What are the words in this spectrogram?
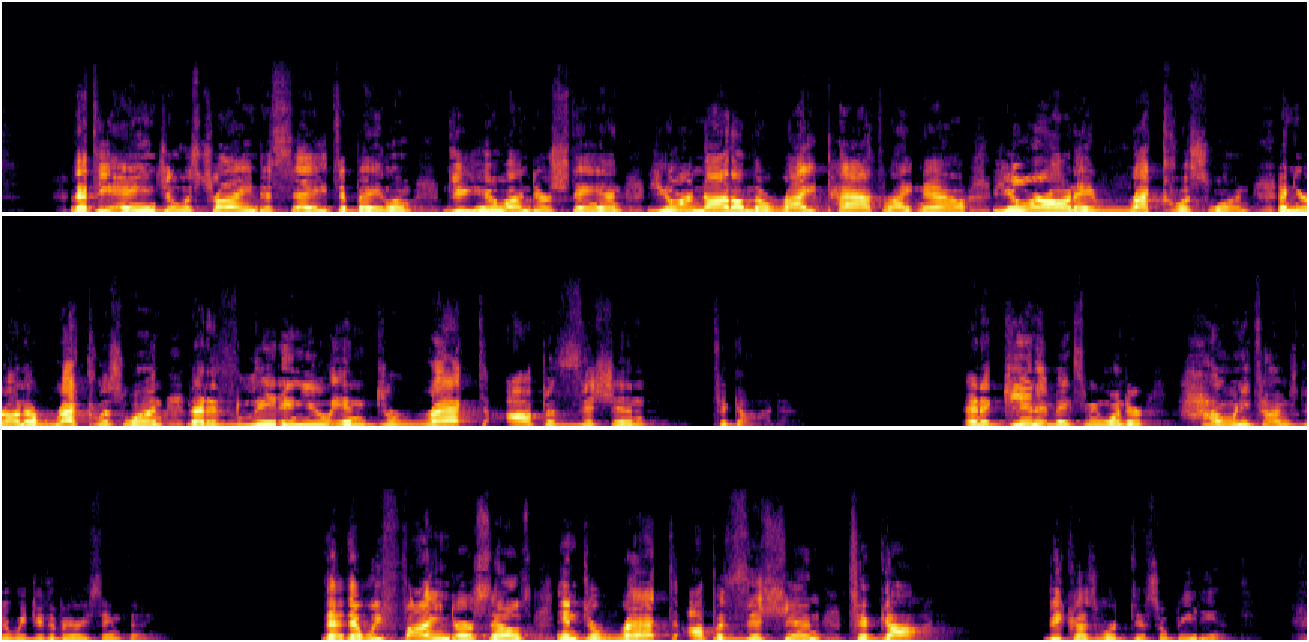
That the angel was trying to say to Balaam, Do you understand? You are not on the right path right now. You are on a reckless one. And you're on a reckless one that is leading you in direct opposition to God. And again, it makes me wonder how many times do we do the very same thing? That, that we find ourselves in direct opposition to God because we're disobedient.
